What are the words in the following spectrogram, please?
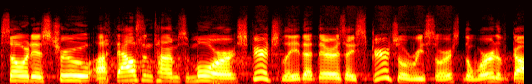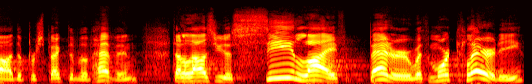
So it is true a thousand times more spiritually that there is a spiritual resource, the Word of God, the perspective of heaven, that allows you to see life better with more clarity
